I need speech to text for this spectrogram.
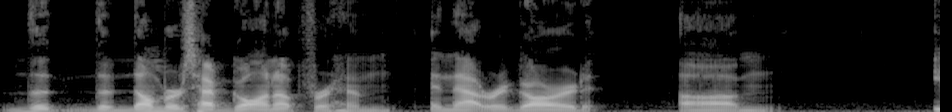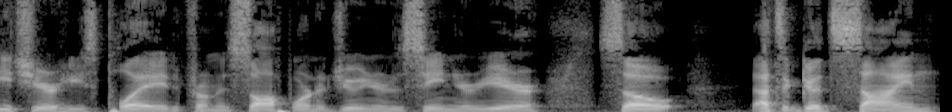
the the numbers have gone up for him in that regard. Um, each year he's played from his sophomore to junior to senior year, so that's a good sign,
